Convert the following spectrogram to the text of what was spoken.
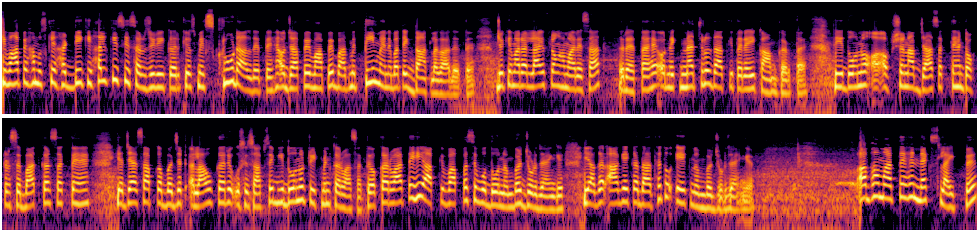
कि वहाँ पे हम उसके हड्डी की हल्की सी सर्जरी करके उसमें स्क्रू डाल देते हैं और जहाँ पे, वहाँ पे बाद में तीन महीने बाद एक दांत लगा देते हैं, जो कि हमारा लाइफ लॉन्ग हमारे साथ रहता है और एक नेचुरल दांत की तरह ही काम करता है। तो ये दोनों ऑप्शन आप जा सकते हैं डॉक्टर से बात कर सकते हैं, या जैसा आपका बजट अलाउ करे, उस हिसाब से भी दोनों ट्रीटमेंट करवा सकते हैं। और करवाते ही आपके वापस से वो दो नंबर जुड़ जाएँगे, या अगर आगे का दांत है तो एक नंबर जुड़ जाएँगे। अब हम आते हैं नेक्स्ट स्लाइड पे।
